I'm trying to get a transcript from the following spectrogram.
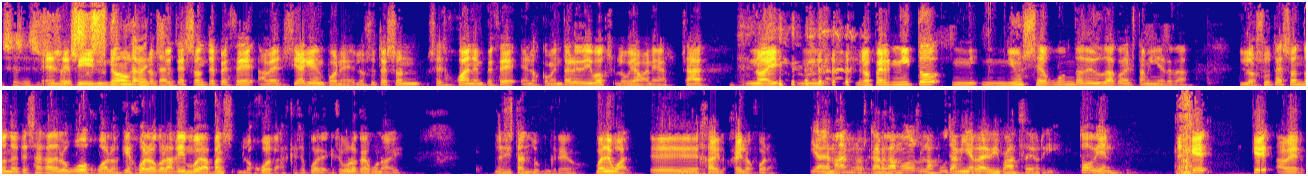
sí, sí. sí, Es eso decir, es no, los shooters son de PC. A ver, si alguien pone los shooters son se juegan en PC, en los comentarios de Evox lo voy a banear. O sea, no hay, no permito ni, ni un segundo de duda con esta mierda. Los shooters son donde te saca de los huevos jugarlos. ¿Quieres jugarlo con la Game Boy Advance? Lo juegas, que se puede, que seguro que alguno hay. No sé si está el Doom, creo. Bueno, igual. Eh, Halo, Halo, fuera. Y además nos cargamos la puta mierda de Big Bang Theory. Todo bien. Es que, que, a ver,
